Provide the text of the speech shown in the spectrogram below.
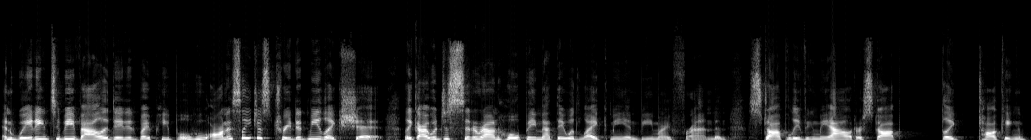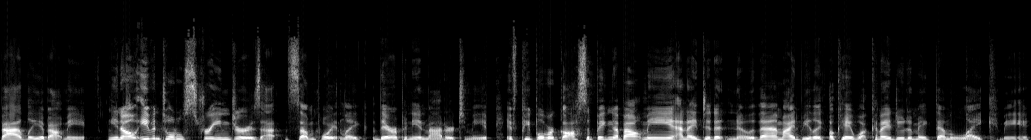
and waiting to be validated by people who honestly just treated me like shit. Like I would just sit around hoping that they would like me and be my friend and stop leaving me out or stop like talking badly about me. You know, even total strangers at some point, like their opinion mattered to me. If people were gossiping about me and I didn't know them, I'd be like, okay, what can I do to make them like me?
